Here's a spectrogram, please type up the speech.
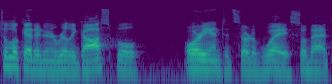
to look at it in a really gospel oriented sort of way so that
